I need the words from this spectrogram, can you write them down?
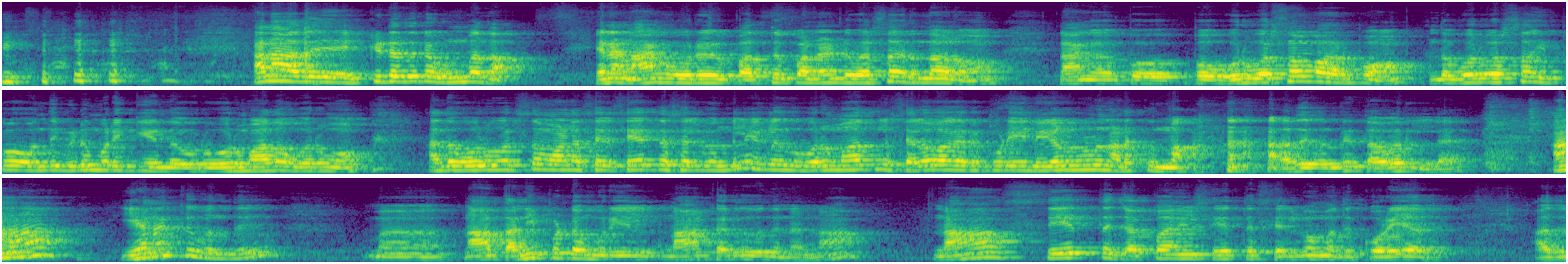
ஆனால் அது கிட்டத்தட்ட உண்மைதான். ஏன்னா நாங்கள் ஒரு பத்து பன்னெண்டு வருஷம் இருந்தாலும் நாங்கள் இப்போ இப்போ ஒரு வருஷமாக இருப்போம். அந்த ஒரு வருஷம் இப்போ வந்து விடுமுறைக்கு இந்த ஒரு ஒரு மாதம் வருவோம். அந்த ஒரு வருஷமான சே சேர்த்த செல்வங்கள் எங்களுக்கு ஒரு மாதத்தில் செலவாகக்கூடிய நிகழ்வுகளும் நடக்கும் தான் அது வந்து தவறு இல்லை ஆனால் எனக்கு வந்து நான் தனிப்பட்ட முறையில் நான் கருதுவது என்னென்னா நான் சேர்த்த ஜப்பானில் சேர்த்த செல்வம் அது குறையாது. அது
